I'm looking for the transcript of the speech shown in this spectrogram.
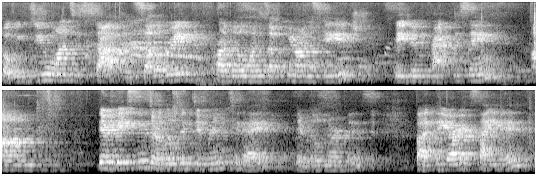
but we do want to stop and celebrate our little ones up here on the stage. They've been practicing. Um, their faces are a little bit different today. They're a little nervous, but they are excited.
